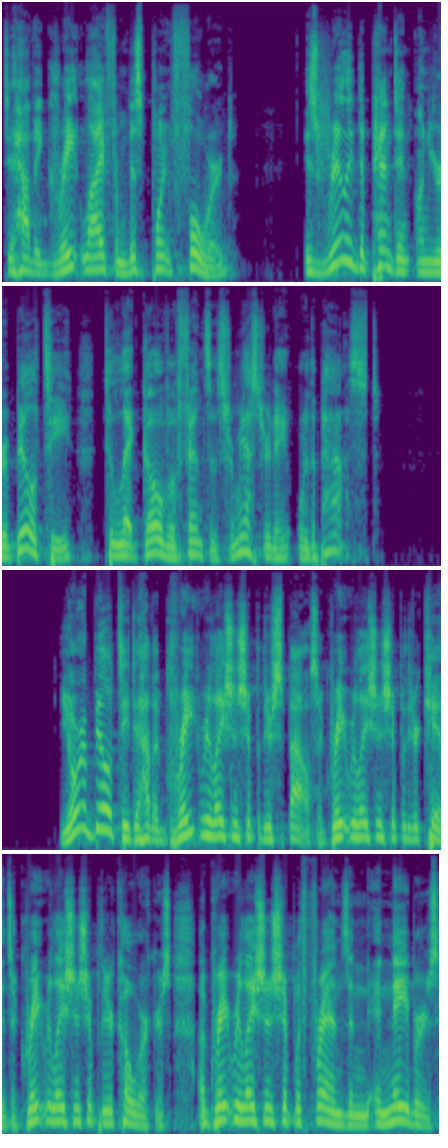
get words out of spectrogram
to have a great life from this point forward is really dependent on your ability to let go of offenses from yesterday or the past. Your ability to have a great relationship with your spouse, a great relationship with your kids, a great relationship with your coworkers, a great relationship with friends and, and neighbors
